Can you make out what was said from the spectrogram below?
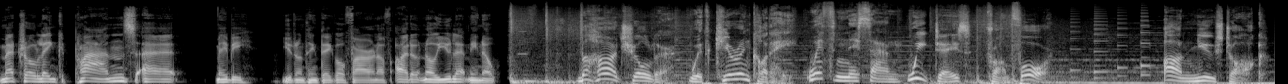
Metrolink plans. Uh, maybe you don't think they go far enough. I don't know. You let me know. The Hard Shoulder with Kieran Cuddihy. With Nissan. Weekdays from 4 on Newstalk.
